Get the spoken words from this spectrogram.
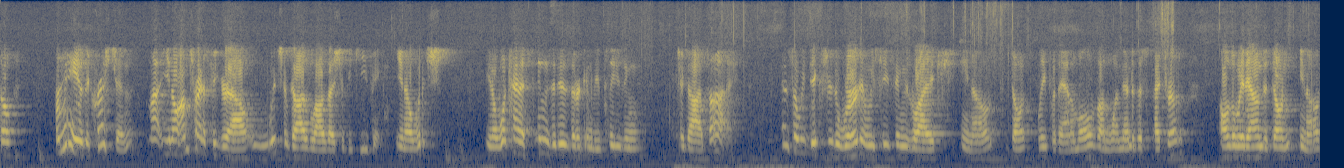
So for me as a Christian, you know, I'm trying to figure out which of God's laws I should be keeping. You know, which, you know, what kind of things it is that are going to be pleasing to God's eye. And so we dig through the Word and we see things like, you know, don't sleep with animals on one end of the spectrum, all the way down to don't, you know,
